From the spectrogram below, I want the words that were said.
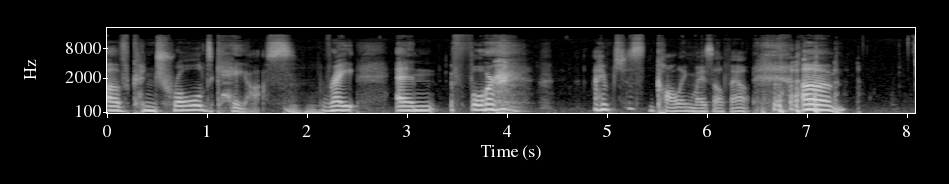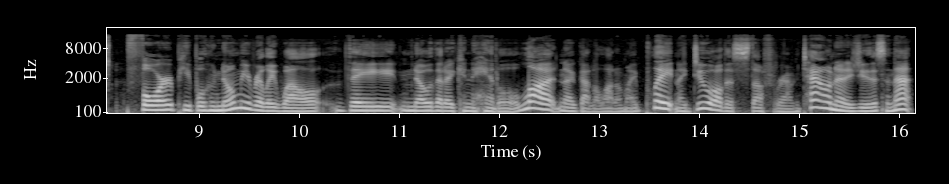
of controlled chaos, Mm-hmm. right? And for I'm just calling myself out. Um, for people who know me really well, they know that I can handle a lot and I've got a lot on my plate and I do all this stuff around town and I do this and that.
